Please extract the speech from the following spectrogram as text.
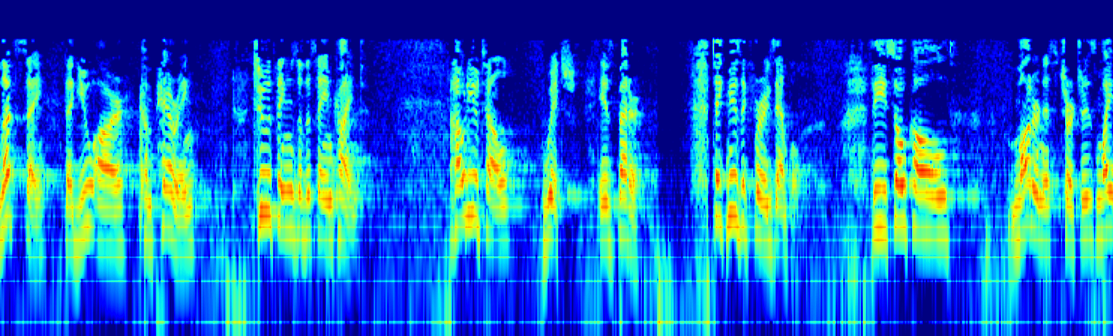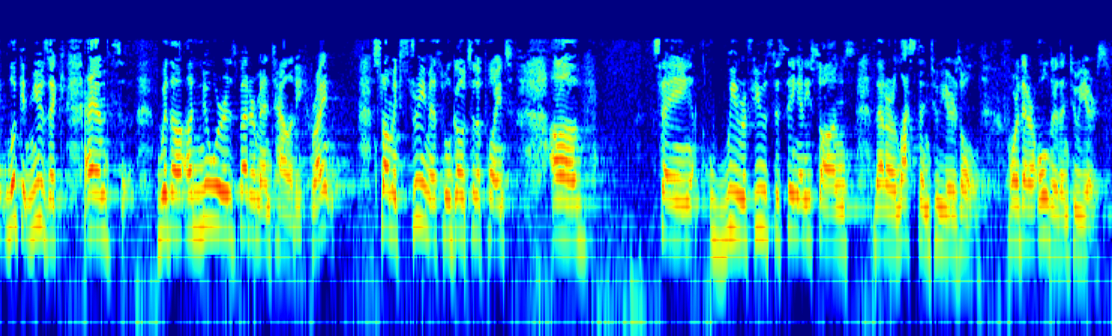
Let's say that you are comparing two things of the same kind. How do you tell which is better? Take music, for example. The so-called modernist churches might look at music and with a, a newer is better mentality, right? Some extremists will go to the point of saying we refuse to sing any songs that are less than two years old or that are older than two years.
